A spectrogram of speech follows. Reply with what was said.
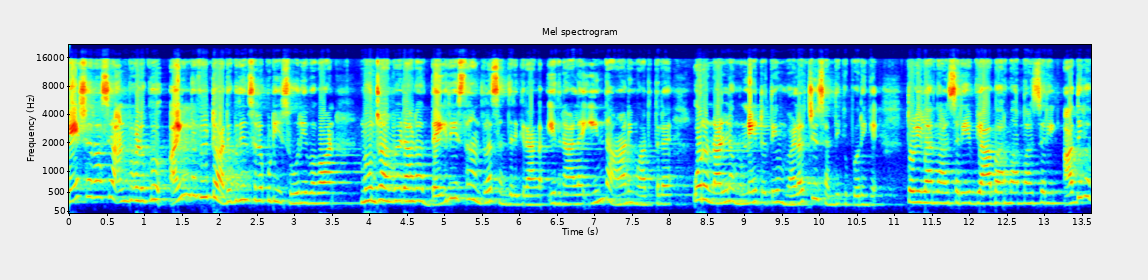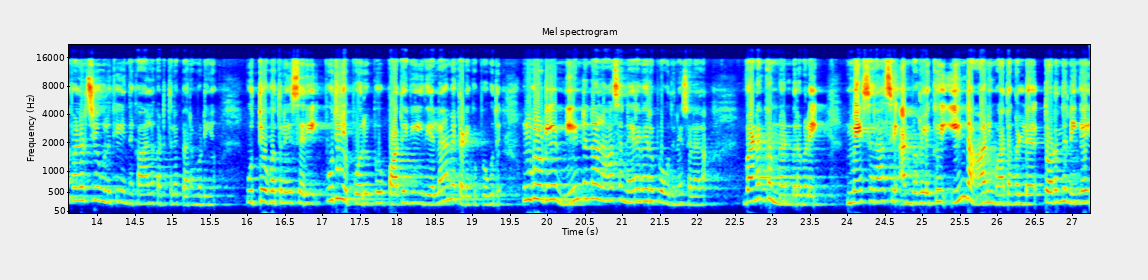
மேஷராசி அன்புகளுக்கு ஐந்து வீட்டு அதிபதின்னு சொல்லக்கூடிய சூரிய பகவான் மூன்றாம் வீடான தைரியஸ்தானத்தில் சந்திருக்கிறாங்க இதனால இந்த ஆணி மாதத்தில் ஒரு நல்ல முன்னேற்றத்தையும் வளர்ச்சியும் சந்திக்க போறீங்க. தொழிலாக இருந்தாலும் சரி வியாபாரமாக இருந்தாலும் சரி அதிக வளர்ச்சி உங்களுக்கு இந்த காலகட்டத்தில் பெற முடியும். உத்தியோகத்திலையும் சரி புதிய பொறுப்பு பதவி இது எல்லாமே கிடைக்க போகுது. உங்களுடைய நீண்ட நாள் ஆசை நிறைவேற போகுதுன்னே சொல்லலாம். வணக்கம் நண்பர்களே. மேசராசி அன்பர்களுக்கு இந்த ஆணி மாதங்களில் தொடர்ந்து நீங்கள்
